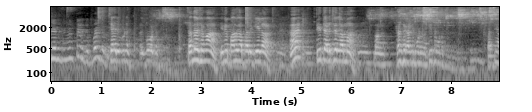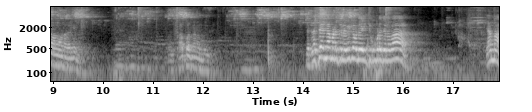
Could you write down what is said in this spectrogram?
எனக்கு விருப்பம் இருக்கு. போயிட்டு சரி விடு. அது சந்தோஷமா? இன்னும் பாதுகாப்பா இருக்கீங்களா? ஆ? தீர்த்து அடிச்சிடலாமா? வாங்க. ட்ரெஸ்ஸை கட்டி போடுங்க தீர்த்து போடுங்க. சத்தியம் வாங்க உன வெளியே சாப்பாடு தான் நம்ம இந்த ட்ரெஸ் என்ன பண்ண சொல்ல வீட்டில் விட வச்சு கும்பிட சொல்லவா? ஏம்மா?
